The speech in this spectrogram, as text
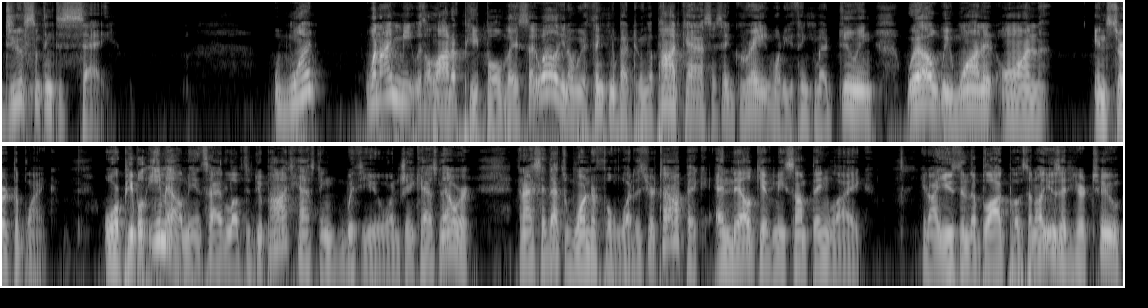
do you have something to say? What when I meet with a lot of people, they say, well, you know, we are thinking about doing a podcast. I say, great. What are you thinking about doing? Well, we want it on insert the blank. Or people email me and say, I'd love to do podcasting with you on JCast Network. And I say, that's wonderful. What is your topic? And they'll give me something like, you know, I used in the blog post, and I'll use it here too.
